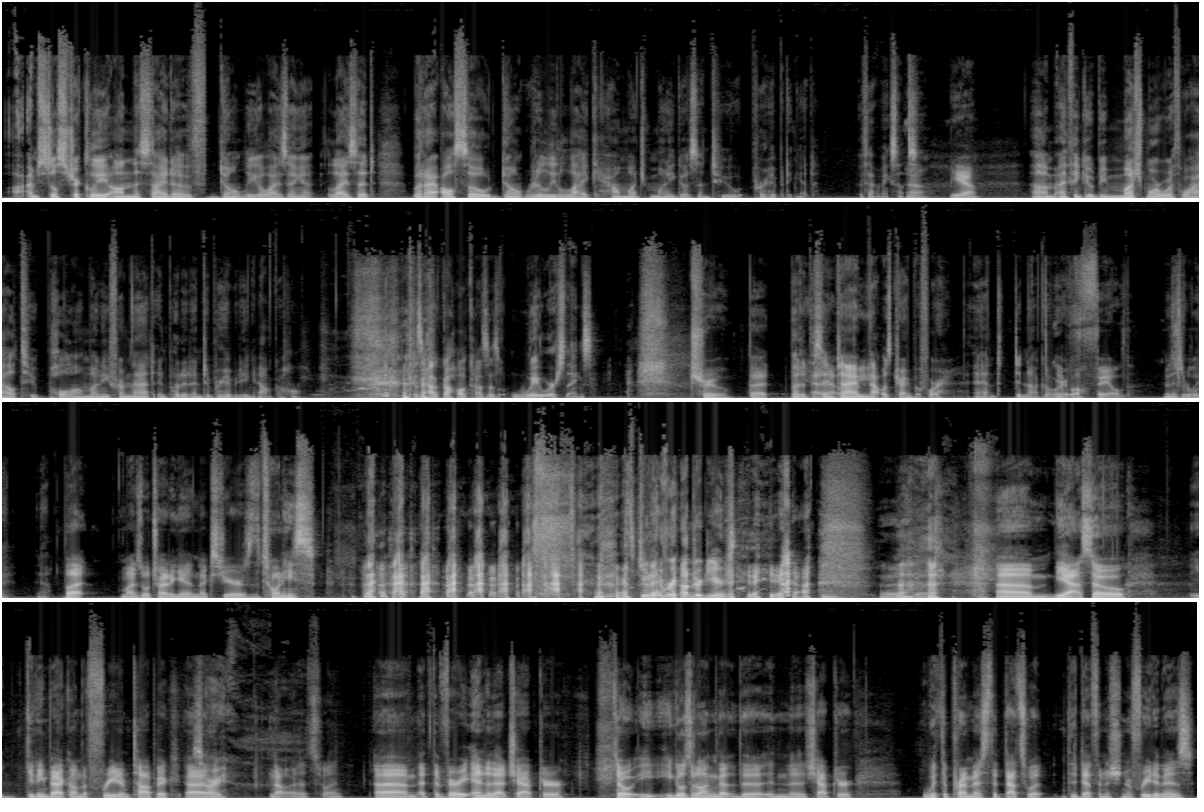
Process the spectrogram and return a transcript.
I'm still strictly on the side of don't legalizing it, legalize it, but I also don't really like how much money goes into prohibiting it, if that makes sense. Oh, yeah. Um, I think it would be much more worthwhile to pull all money from that and put it into prohibiting alcohol, because alcohol causes way worse things. True. But But at the same that time, be- that was tried before and did not go very it well. failed miserably. Miserably, yeah. But might as well try it again next year is the 20s. Let's do it every hundred years. yeah. Oh, gosh. um, yeah. So, getting back on the freedom topic. Um, Sorry. No, that's fine. Um, at the very end of that chapter, so he, he goes along the, the in the chapter with the premise that that's what the definition of freedom is.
